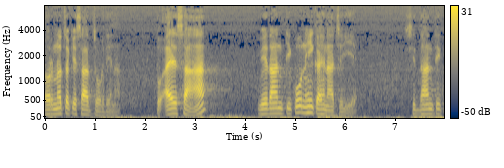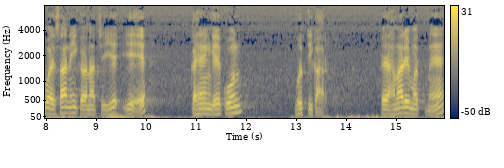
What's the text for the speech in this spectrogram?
और नच के साथ जोड़ देना। तो ऐसा वेदांति को नहीं कहना चाहिए। सिद्धांति को ऐसा नहीं कहना चाहिए। ये कहेंगे कौन? वृत्तिकार। हमारे मत में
